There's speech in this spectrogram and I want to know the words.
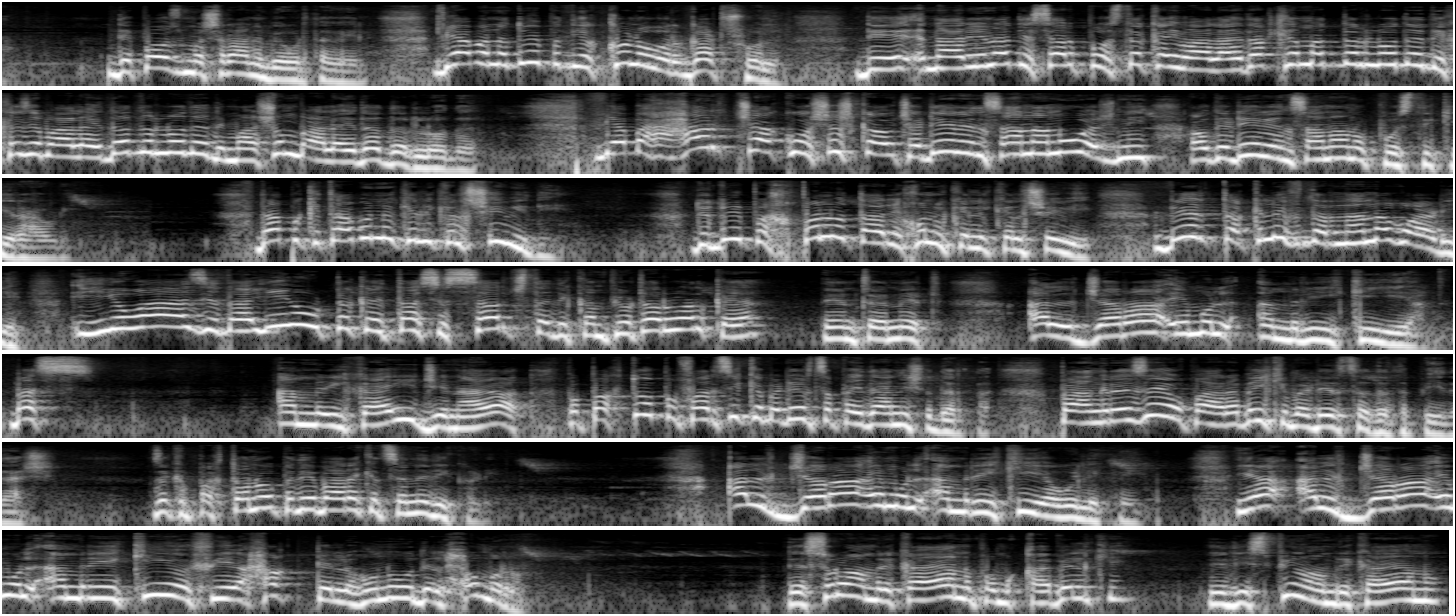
د پوز مشرانو به ورته ویل بیا به دوی په دې کلو ورګټ شول د نارینه د سر پوسته کوي علایده قیمت درلوده د خزه علایده درلوده د ماشوم علایده درلوده بیا به هر چا کوشش کاوه چې ډیر انسانانو وژني او د ډیر انسانانو پوسته کی راوړي دا په کتابونو کې لیکل شوی دی د دوی په خپل تاریخونو کې لیکل شوی ډیر تکلیف درنه نه غواړي یوازې دا یو ټکی تاسو سرچ ته د کمپیوټر ورکه د انټرنیټ الجرائم الامریکیه بس امریکایي جنایات په پښتو په فارسی کې به ډیر څه پیدا نشي درته په انګریزي او په عربي کې به ډیر څه درته پیدا شي ځکه پښتنو په دې باره کې څه نه دي کړی الجرائم الامریکیه ولیکي یا الجرائم الامریکیه فی حق الهنود الحمر د سرو امریکایانو په مقابل کې د سپینو امریکایانو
